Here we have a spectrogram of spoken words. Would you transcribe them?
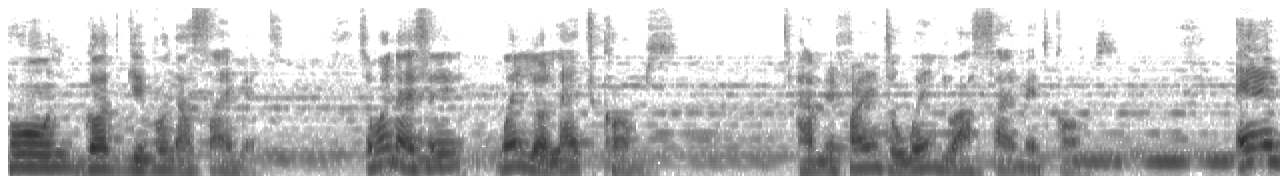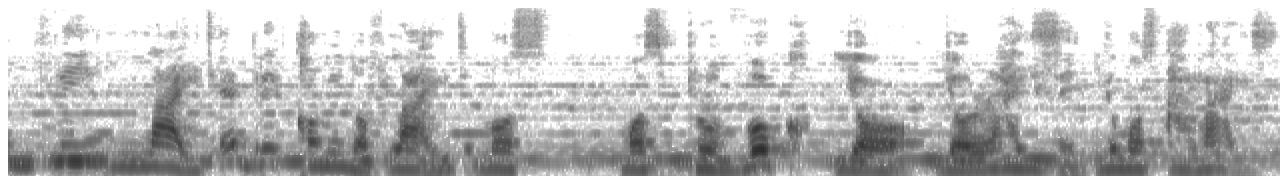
own God given assignment. So, when I say when your light comes, I'm referring to when your assignment comes. Every light, every coming of light must must provoke your your rising. You must arise.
